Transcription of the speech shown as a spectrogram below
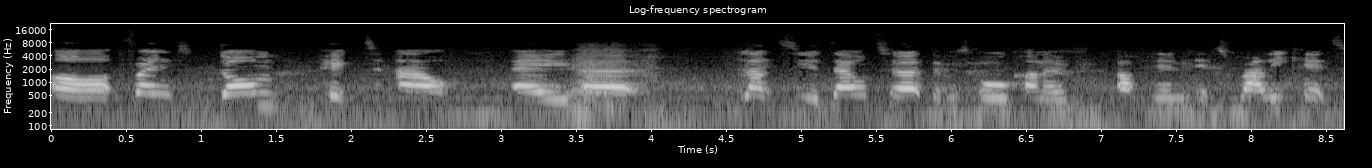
our friend Dom picked out a uh, Lancia Delta that was all kind of up in its rally kits.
